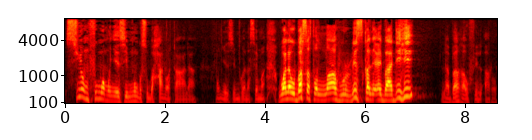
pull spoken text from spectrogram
Sio mfumo wa mwenyezi mungu subhanahu wataala mwenyezi anasema walau basata llahu rizqa liibadihi labaghau fi lardi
